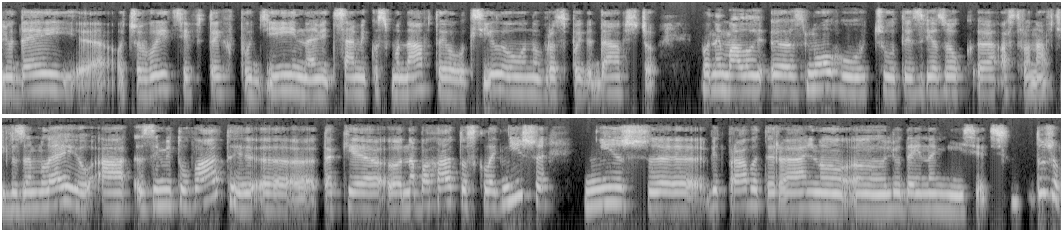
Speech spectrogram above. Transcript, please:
людей, очевидців, тих подій, навіть самі космонавти Олексій Леонов розповідав, що вони мали змогу чути зв'язок астронавтів з землею, а зімітувати таке набагато складніше ніж е, відправити реально е, людей на місяць. Дуже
